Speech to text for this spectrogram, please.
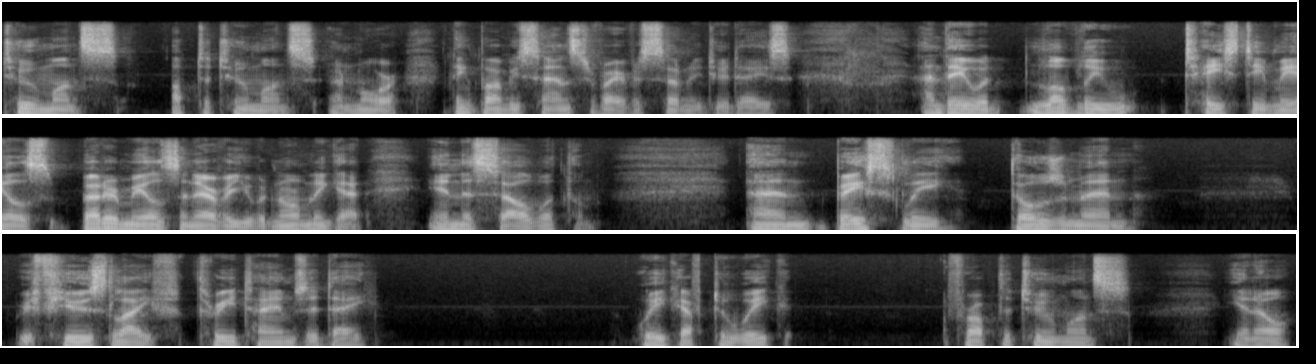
two months, up to two months or more. I think Bobby Sands survived for 72 days. And they would lovely, tasty meals, better meals than ever you would normally get in the cell with them. And basically, those men refused life three times a day, week after week, for up to two months. You know,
